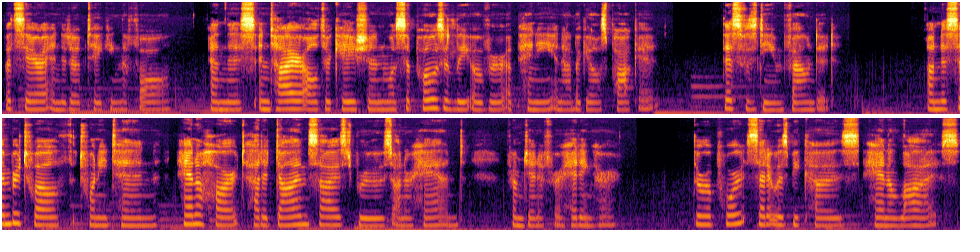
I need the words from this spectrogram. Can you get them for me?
but Sarah ended up taking the fall. And this entire altercation was supposedly over a penny in Abigail's pocket. This was deemed founded. On December 12, 2010, Hannah Hart had a dime sized bruise on her hand from Jennifer hitting her. The report said it was because Hannah lies.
